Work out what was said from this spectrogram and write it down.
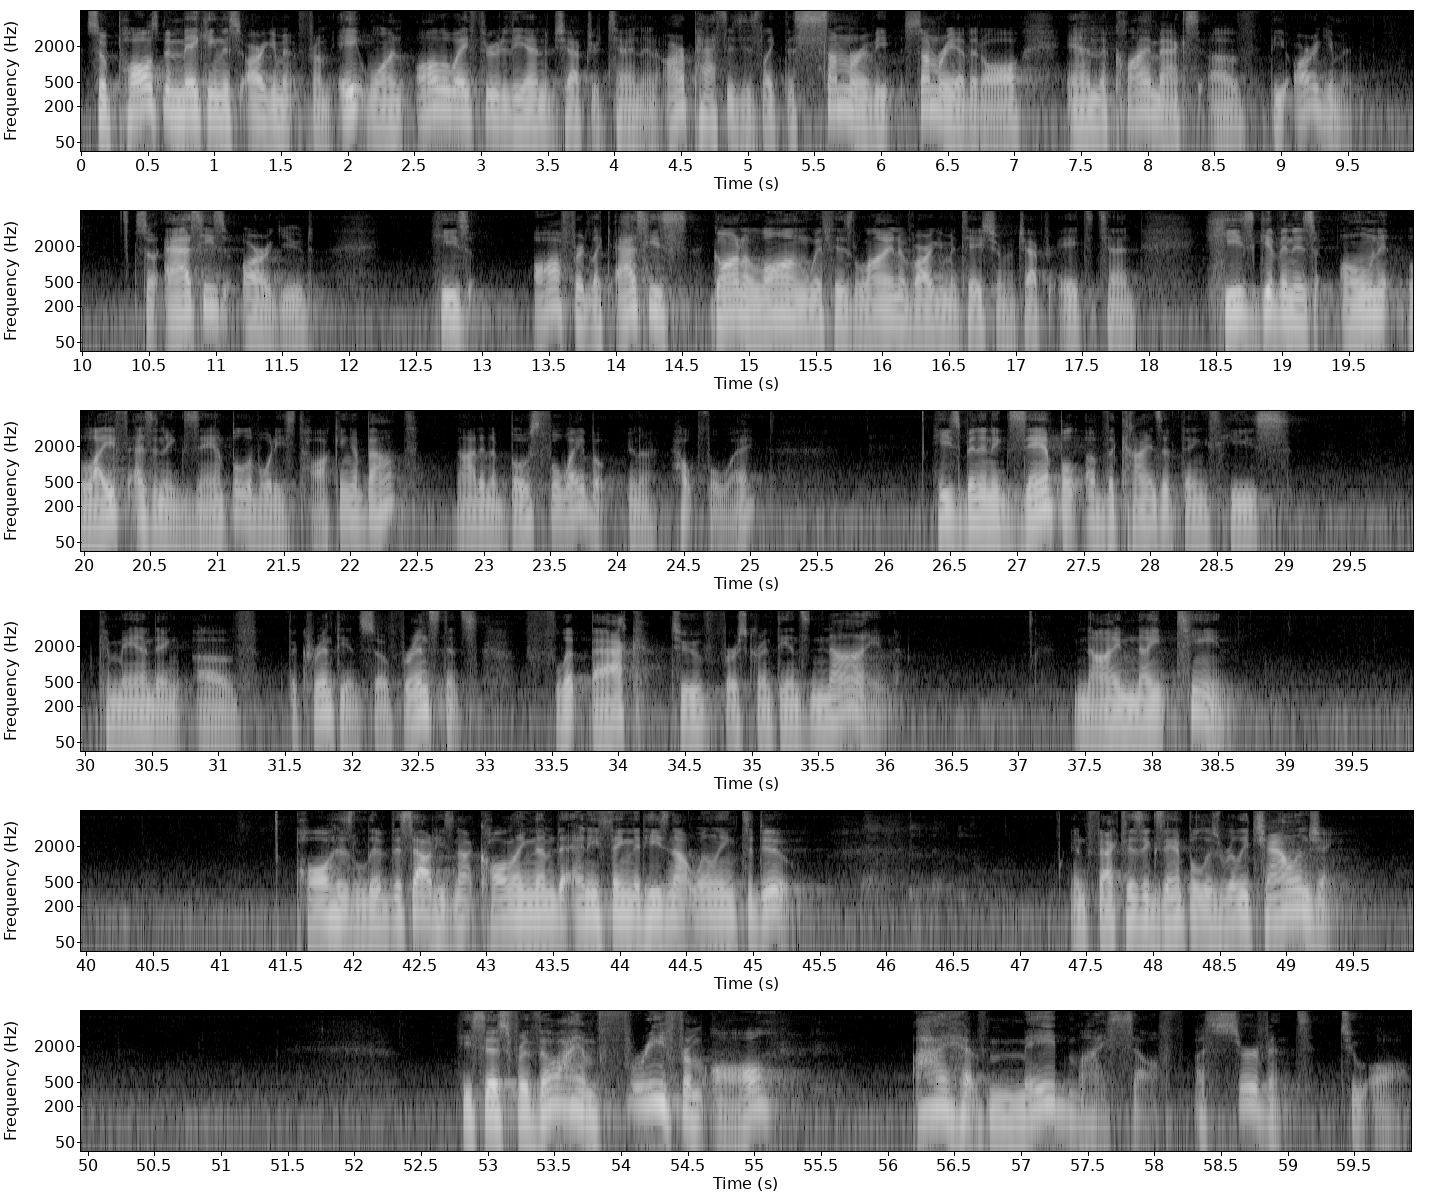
So Paul's been making this argument from 8:1 all the way through to the end of chapter 10, and our passage is like the summary of it all and the climax of the argument. So as he's argued, he's offered, like as he's gone along with his line of argumentation from chapter 8 to 10, he's given his own life as an example of what he's talking about, not in a boastful way, but in a helpful way. He's been an example of the kinds of things he's commanding of the Corinthians. So, for instance, flip back to 1 Corinthians 9, 9 19. Paul has lived this out. He's not calling them to anything that he's not willing to do. In fact, his example is really challenging. He says, For though I am free from all, I have made myself a servant to all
